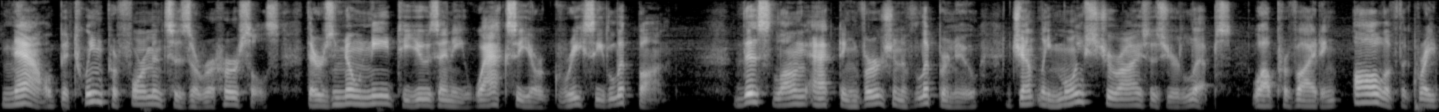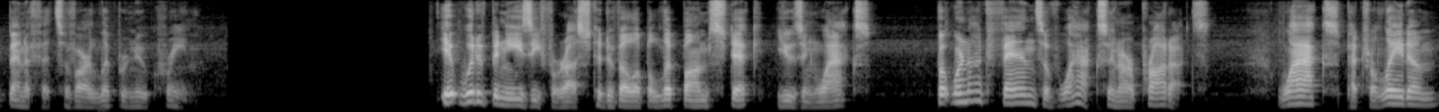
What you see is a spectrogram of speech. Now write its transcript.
Now, between performances or rehearsals, there's no need to use any waxy or greasy lip balm. This long acting version of Liprenew gently moisturizes your lips while providing all of the great benefits of our Liprenew cream. It would have been easy for us to develop a lip balm stick using wax, but we're not fans of wax in our products. Wax, petrolatum,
